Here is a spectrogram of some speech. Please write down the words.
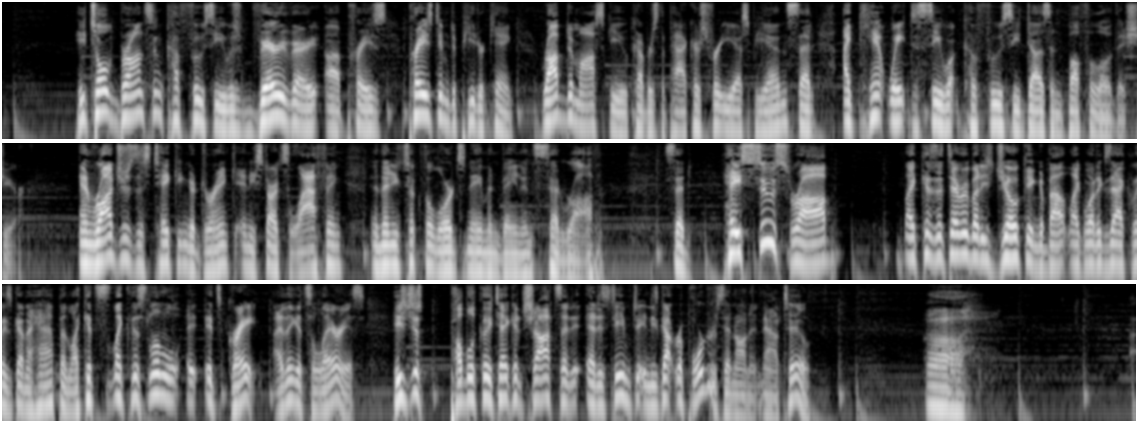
He told Bronson Kaufusi he was very, very uh, praised praised him to Peter King. Rob Demovsky, who covers the Packers for ESPN, said, "I can't wait to see what Kaufusi does in Buffalo this year." And Rodgers is taking a drink and he starts laughing, and then he took the Lord's name in vain and said, "Rob," said, "Hey, Seuss, Rob." Like, because it's everybody's joking about like what exactly is going to happen. Like, it's like this little. It's great. I think it's hilarious. He's just publicly taking shots at, at his team, and he's got reporters in on it now too. Uh,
